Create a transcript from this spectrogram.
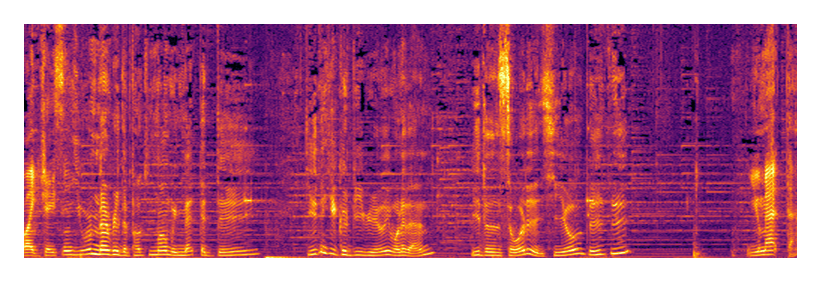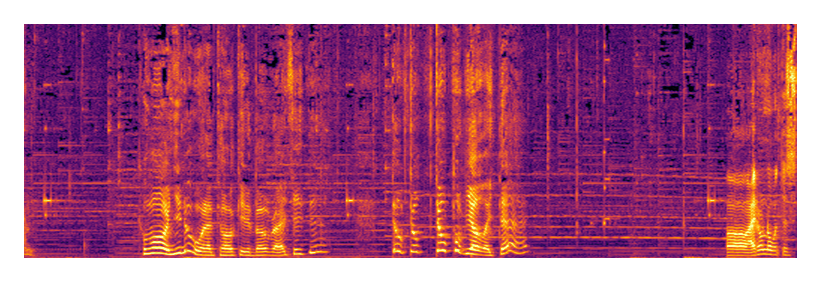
Like, Jason, you remember the Pokemon we met the day? Do you think it could be really one of them? Either the sword or the shield, is it? You met them. Come on, you know what I'm talking about, right, Jason? Don't, don't, don't put me out like that. Uh, I don't know what this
